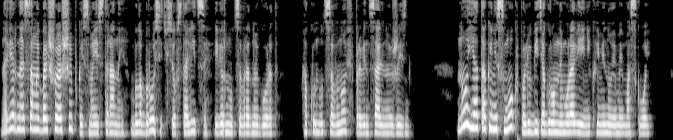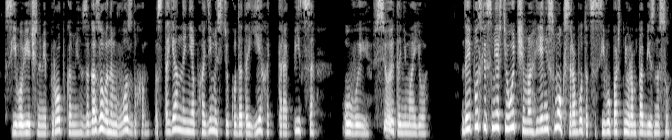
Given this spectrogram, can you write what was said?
Наверное, самой большой ошибкой с моей стороны было бросить все в столице и вернуться в родной город, окунуться вновь в провинциальную жизнь. Но я так и не смог полюбить огромный муравейник, именуемый Москвой. С его вечными пробками, загазованным воздухом, постоянной необходимостью куда-то ехать, торопиться. Увы, все это не мое. Да и после смерти отчима я не смог сработаться с его партнером по бизнесу.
